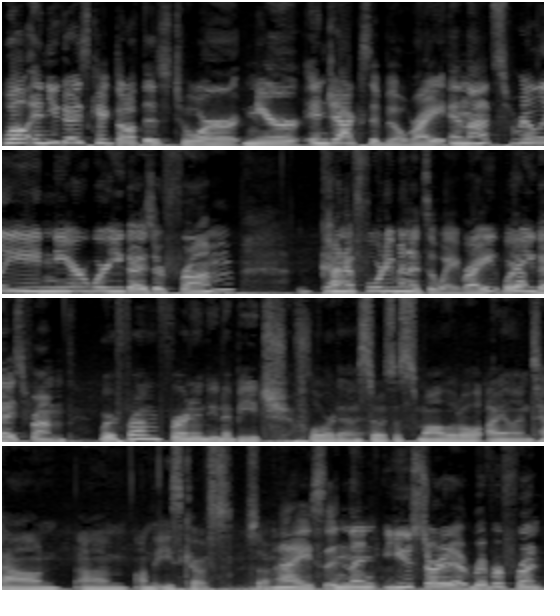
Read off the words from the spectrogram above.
Well, and you guys kicked off this tour near in Jacksonville, right? And that's really near where you guys are from. Kind Yeah. of 40 minutes away, right? Where are you guys from? We're from Fernandina Beach, Florida. So it's a small little island town um, on the East Coast. So Nice. And then you started at Riverfront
